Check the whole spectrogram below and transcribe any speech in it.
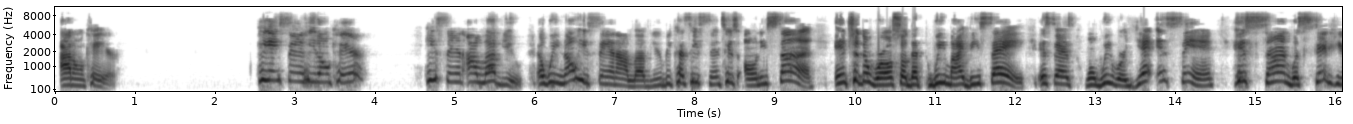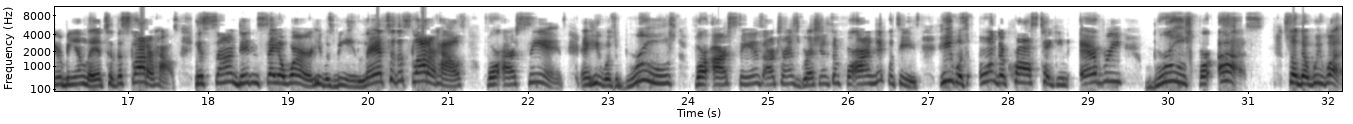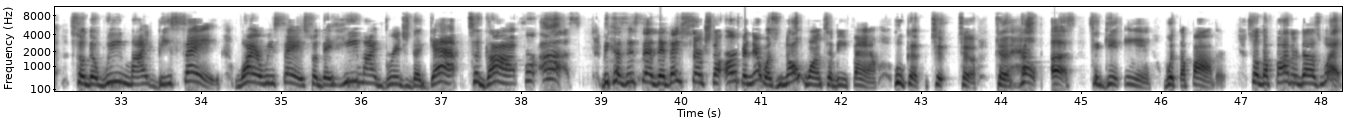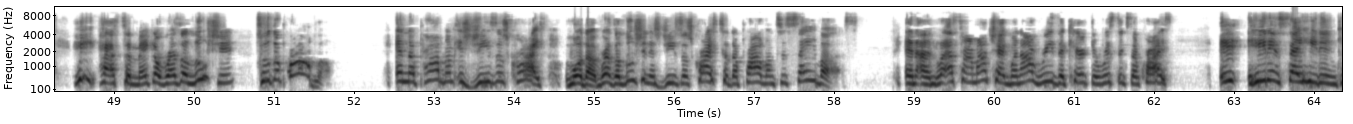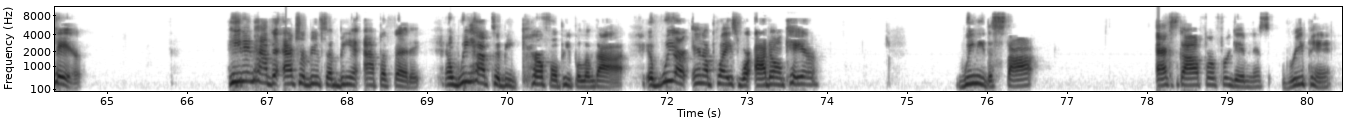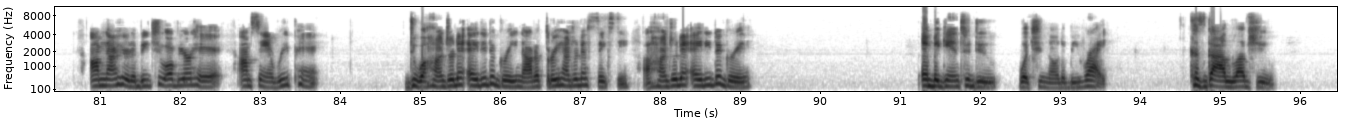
I don't care. He ain't saying he don't care. He's saying, I love you. And we know he's saying, I love you because he sent his only son into the world so that we might be saved. It says, when we were yet in sin, his son was sent here being led to the slaughterhouse. His son didn't say a word. He was being led to the slaughterhouse for our sins, and he was bruised for our sins, our transgressions, and for our iniquities. He was on the cross taking every bruise for us so that we what? So that we might be saved. Why are we saved? So that he might bridge the gap to God for us. Because it said that they searched the earth and there was no one to be found who could to to to help us to get in with the Father. So the Father does what? He has to make a resolution to the problem. And the problem is Jesus Christ. Well, the resolution is Jesus Christ to the problem to save us. And, and last time I checked, when I read the characteristics of Christ, it, he didn't say he didn't care. He didn't have the attributes of being apathetic. And we have to be careful, people of God. If we are in a place where I don't care, we need to stop, ask God for forgiveness, repent. I'm not here to beat you over your head. I'm saying repent, do 180 degree, not a 360, 180 degree, and begin to do what you know to be right. Because God loves you.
